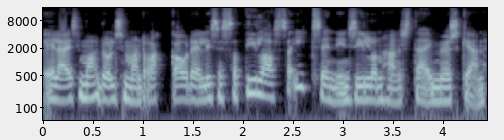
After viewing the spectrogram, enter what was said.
eläisi mahdollisimman rakkaudellisessa tilassa itse, niin silloinhan sitä ei myöskään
